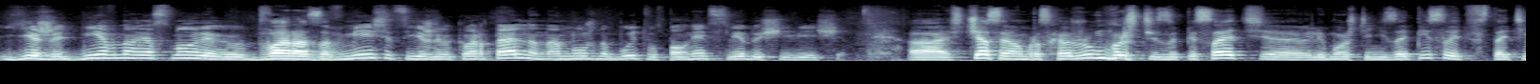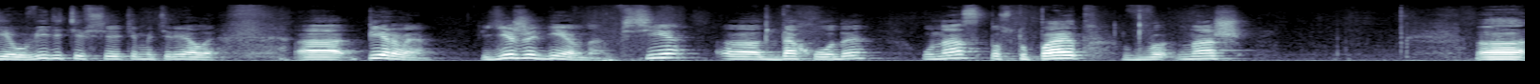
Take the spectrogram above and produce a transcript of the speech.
ежедневной основе, два раза в месяц, ежеквартально нам нужно будет выполнять следующие вещи. А, сейчас я вам расскажу, можете записать э, или можете не записывать, в статье увидите все эти материалы. А, первое. Ежедневно все э, доходы у нас поступают в наш, э,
